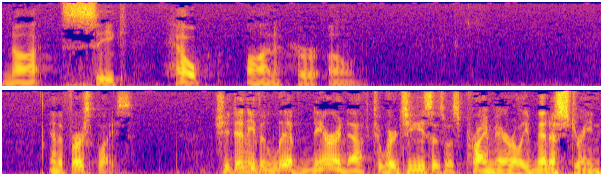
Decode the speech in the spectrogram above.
not seek help on her own. In the first place, she didn't even live near enough to where Jesus was primarily ministering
